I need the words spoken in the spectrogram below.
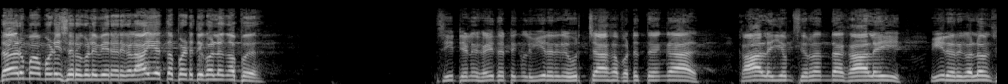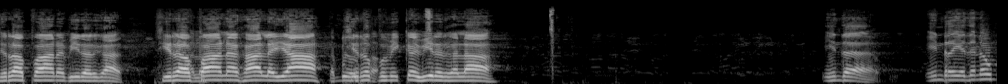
தர்ம முனீஸ்வரர் குழு வீரர்கள் ஆயத்தப்படுத்திக் கொள்ளுங்க அப்பு சீட்டிலும் கைதட்டுங்கள் வீரர்கள் உற்சாகப்படுத்துங்கள் காலையும் சிறந்த காலை வீரர்களும் சிறப்பான வீரர்கள். சிறப்பான காலையா? சிறப்பு மிக்க வீரர்களா? இந்த இன்றைய தினம்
